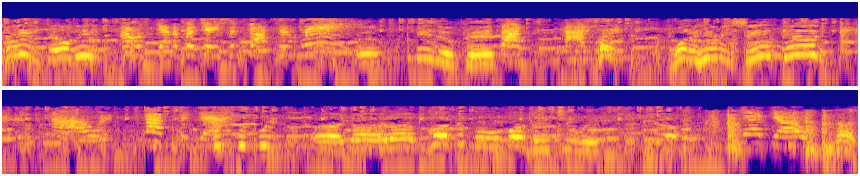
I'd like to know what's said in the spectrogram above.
Hey, Gildy. How's Jennifer Jason Jackson Lee? He's okay. That's not Hey, want to hear me sing, dude? No, not today. Wait, wait, wait. I got a pocket full of barbiturates. Yeah, Joe. Gosh,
